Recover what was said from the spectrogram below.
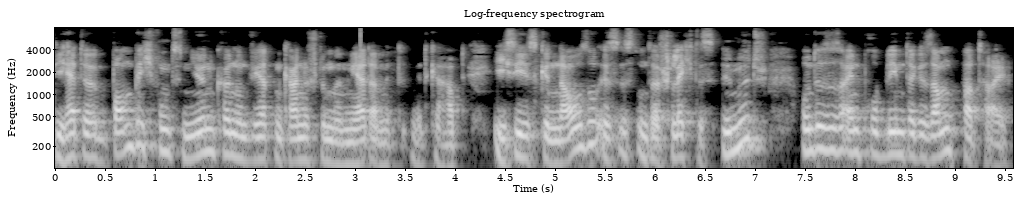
Die hätte bombig funktionieren können und wir hätten keine Stimme mehr damit mit gehabt. Ich sehe es genauso. Es ist unser schlechtes Image und es ist ein Problem der Gesamtpartei.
